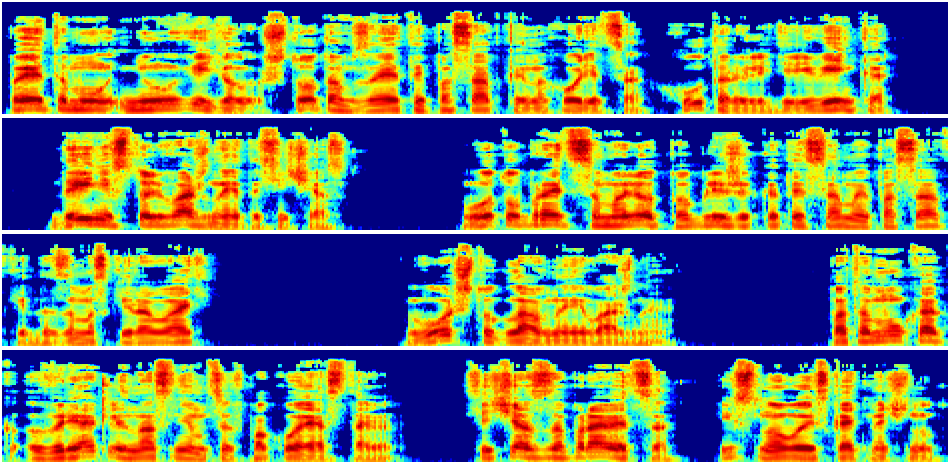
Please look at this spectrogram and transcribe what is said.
поэтому не увидел, что там за этой посадкой находится, хутор или деревенька. Да и не столь важно это сейчас. Вот убрать самолет поближе к этой самой посадке, да замаскировать. Вот что главное и важное. Потому как вряд ли нас немцы в покое оставят. Сейчас заправятся и снова искать начнут.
